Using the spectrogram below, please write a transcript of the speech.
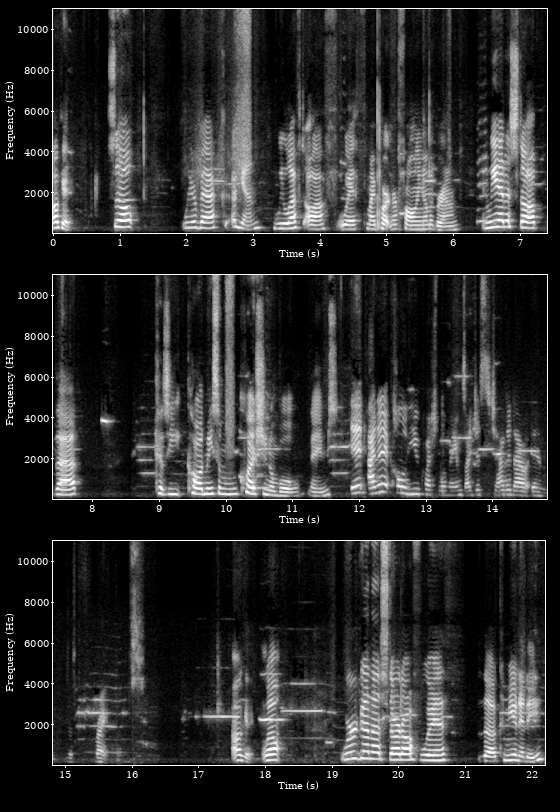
Okay. So, we're back again. We left off with my partner falling on the ground, and we had to stop that cuz he called me some questionable names. It. I didn't call you questionable names. I just shouted out in the right ones. Okay, well, we're gonna start off with the community.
